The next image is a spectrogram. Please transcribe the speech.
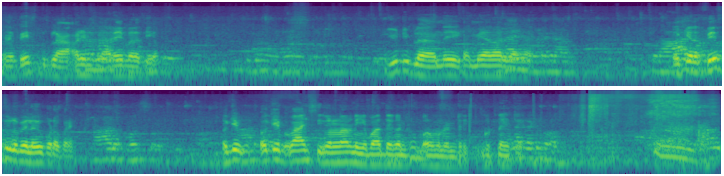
எனக்கு ஃபேஸ்புக்கில் ஆடியன்ஸ் நிறைய பேர் அதிகம். யூடியூப்பில் வந்து கம்மியாக தான் இருக்காங்க. ஓகே நான் ஃபேஸ்புக்கில் போய் லைவ் போட போகிறேன் ஓகே ஓகே வாய்ஸ் இவ்வளோ நேரம் நீங்கள் பார்த்து கண்டிப்பாக ரொம்ப நன்றி. Good night 음.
